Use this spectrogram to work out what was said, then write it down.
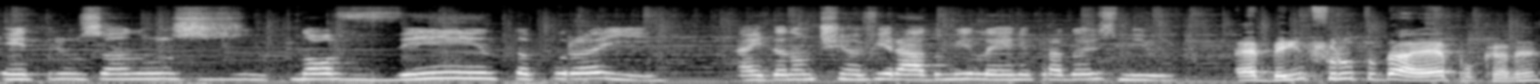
entre os anos 90 por aí ainda não tinha virado milênio para 2000. É bem fruto da época, né?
